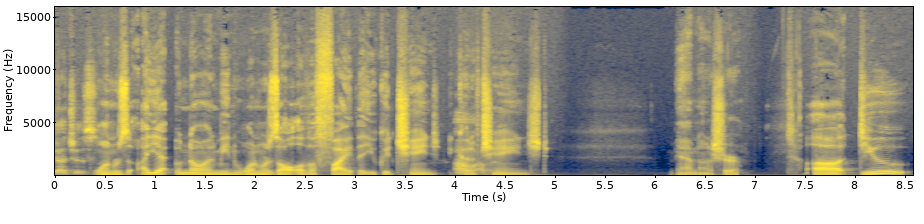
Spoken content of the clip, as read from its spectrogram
Judges. One result. Uh, yeah, no, I mean one result of a fight that you could change. Could Oh, have okay. changed. Yeah, I'm not sure. Uh, do you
